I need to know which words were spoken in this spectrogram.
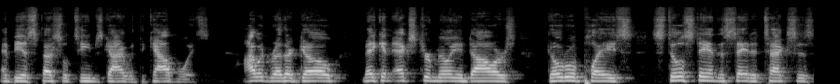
and be a special teams guy with the Cowboys. I would rather go make an extra million dollars, go to a place, still stay in the state of Texas,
